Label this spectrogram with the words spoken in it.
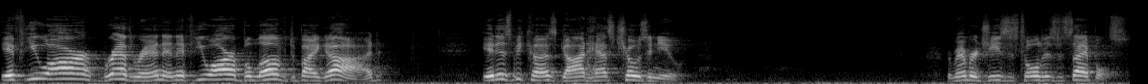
If you are brethren and if you are beloved by God, it is because God has chosen you. Remember, Jesus told his disciples,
